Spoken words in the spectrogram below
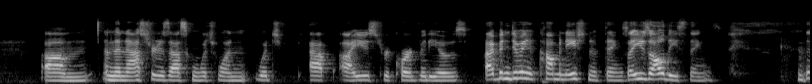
Um, and then Astrid is asking which one, which app I use to record videos. I've been doing a combination of things. I use all these things.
